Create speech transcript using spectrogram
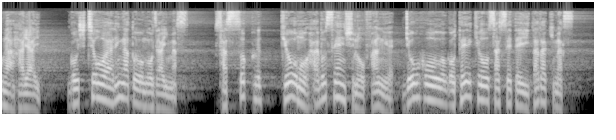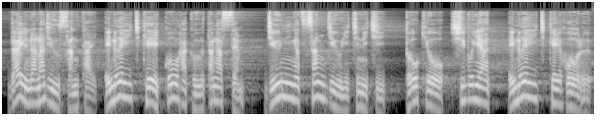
ーが早い。ご視聴ありがとうございます。早速、今日も羽生選手のファンへ情報をご提供させていただきます。第73回 NHK 紅白歌合戦12月31日東京渋谷 NHK ホール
